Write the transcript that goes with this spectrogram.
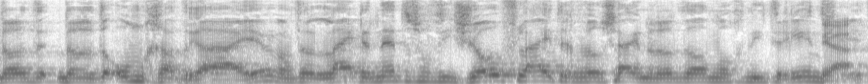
dat, het, dat het om gaat draaien. Want dan lijkt het net alsof hij zo vlijtig wil zijn dat het dan nog niet erin Ja. zit.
